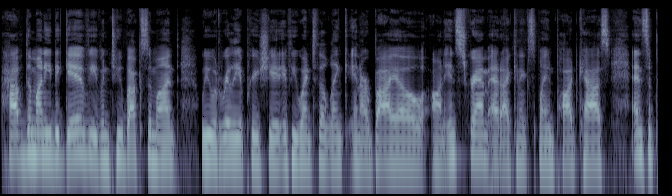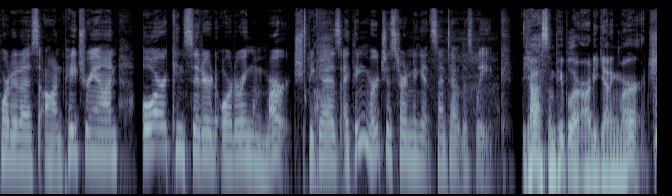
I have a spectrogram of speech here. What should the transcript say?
have the money to give, even two bucks a month, we would really appreciate if you went to the link in our bio on Instagram at I Can Explain Podcast and supported us on Patreon or considered ordering merch because I think merch is starting to get sent out this week. Yeah, some people are already getting merch.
